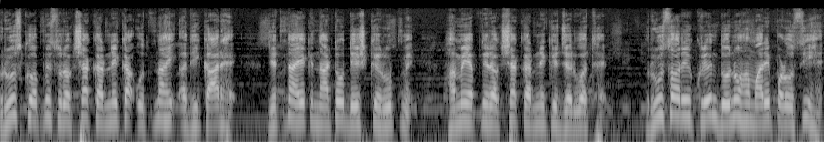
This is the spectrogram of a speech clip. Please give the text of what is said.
रूस को अपनी सुरक्षा करने का उतना ही अधिकार है जितना एक नाटो देश के रूप में हमें अपनी रक्षा करने की ज़रूरत है। रूस और यूक्रेन दोनों हमारे पड़ोसी हैं।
